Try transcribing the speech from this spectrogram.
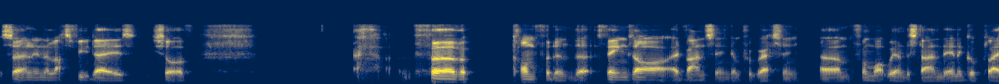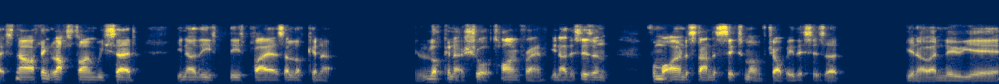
certainly in the last few days, sort of further confident that things are advancing and progressing um, from what we understand in a good place. Now, I think last time we said, you know, these these players are looking at looking at a short time frame. You know, this isn't, from what I understand, a six month jobby. This is a, you know, a new year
